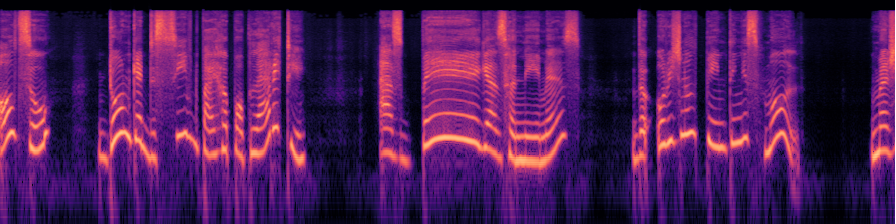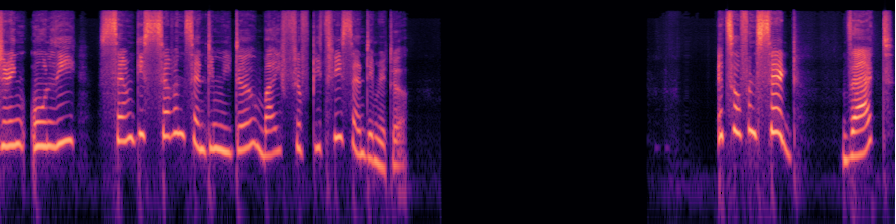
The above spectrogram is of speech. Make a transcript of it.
Also, don't get deceived by her popularity. As big as her name is, the original painting is small, measuring only 77 centimeter by 53 centimeter. It's often said that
